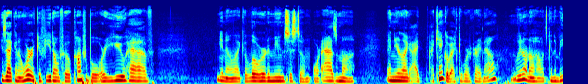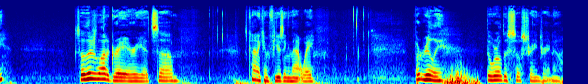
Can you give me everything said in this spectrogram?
is that going to work if you don't feel comfortable or you have, you know, like a lowered immune system or asthma and you're like, I, I can't go back to work right now. We don't know how it's going to be. So there's a lot of gray area. It's, um, it's kind of confusing in that way. But really, the world is so strange right now.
